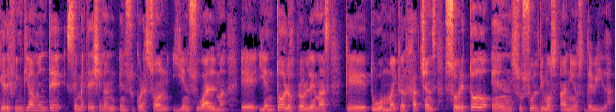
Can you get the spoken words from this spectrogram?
que definitivamente se mete de lleno en, su corazón y en su alma eh, y en todos los problemas que tuvo Michael Hutchins, sobre todo en sus últimos años de vida.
